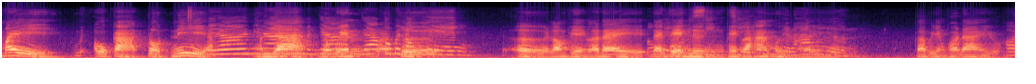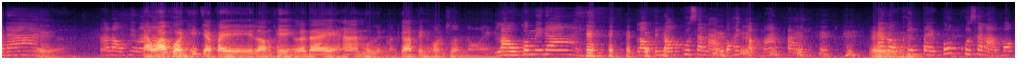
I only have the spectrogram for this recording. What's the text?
ไม่โอกาสปลดหนี้อะไม่ได้ไม่มันได้ยากมันยยากกเว้นยากต้องไปร้องเพลง เออร้องเพลงแล้วได้ได้เพลงหนึ่งร้อเพลงละห้าหมื่นเพลงละอะไรห้าหเงี้มื่ยนก็ยังพอได้อยู่ พอได้เออ ถ้าร้องเพลงละแต่ว่า50,000คนที่จะไปร้องเพลงแล้วได้ห้าหมื่นมันก็เป็นคนส่วนน้อย เราก็ไม่ได้ เราเป็นน้องครูสลาบอกให้กลับบ้านไปถ้าเราขึ้นไปปุ๊บครูสลาบอก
